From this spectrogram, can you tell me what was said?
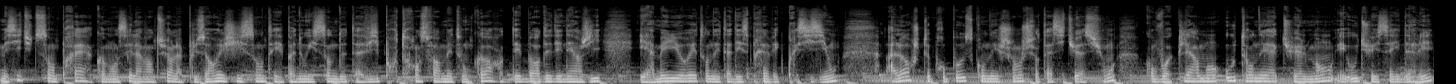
mais si tu te sens prêt commencer l'aventure la plus enrichissante et épanouissante de ta vie pour transformer ton corps, déborder d'énergie et améliorer ton état d'esprit avec précision, alors je te propose qu'on échange sur ta situation, qu'on voit clairement où t'en es actuellement et où tu essayes d'aller,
